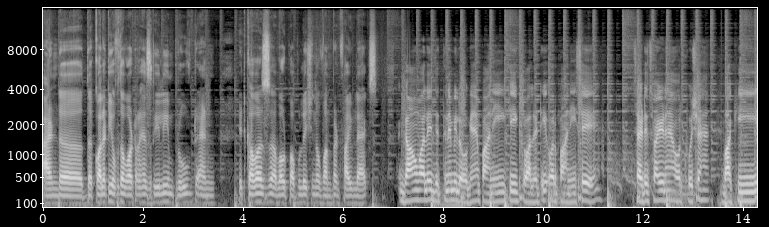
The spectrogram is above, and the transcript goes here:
and uh, the quality of the water has really improved and it covers about population of 1.5 lakhs गांव वाले जितने भी लोग हैं पानी की क्वालिटी और पानी से सेटिस्फाइड हैं और खुश हैं बाकी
